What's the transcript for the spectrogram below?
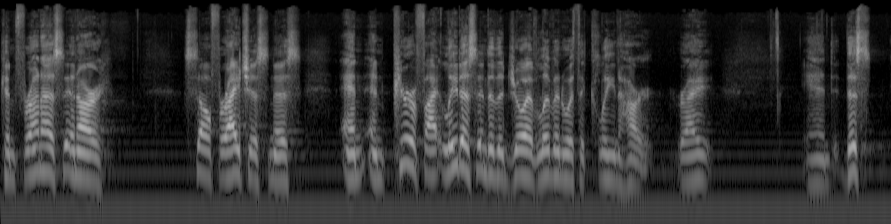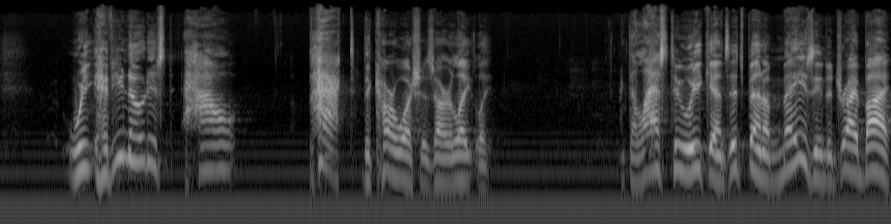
confront us in our self righteousness and, and purify, lead us into the joy of living with a clean heart, right? And this we, have you noticed how packed the car washes are lately? The last two weekends, it's been amazing to drive by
